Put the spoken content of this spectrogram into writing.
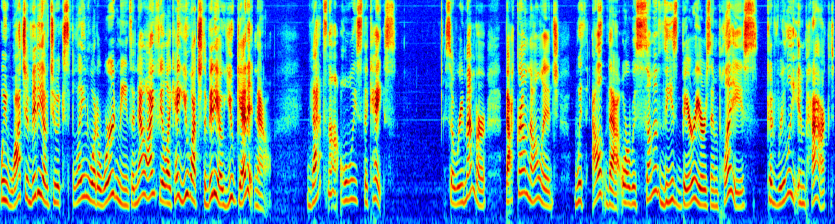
we watch a video to explain what a word means. And now I feel like, hey, you watch the video, you get it now. That's not always the case. So remember, background knowledge without that or with some of these barriers in place could really impact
